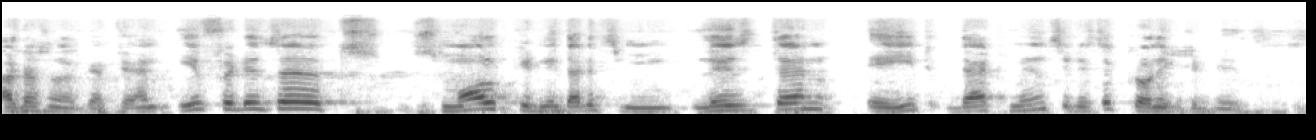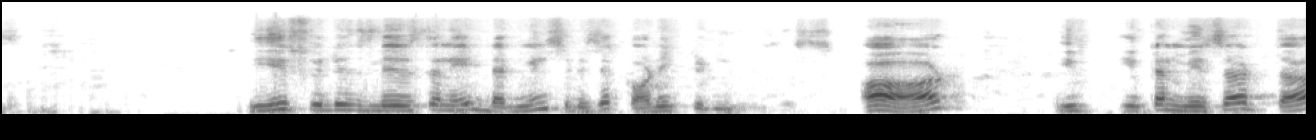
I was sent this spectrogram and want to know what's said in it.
ultrasonography and if it is a small kidney that is less than 8 that means it is a chronic kidney disease. If it is less than 8 that means it is a chronic kidney disease. Or if you can measure the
